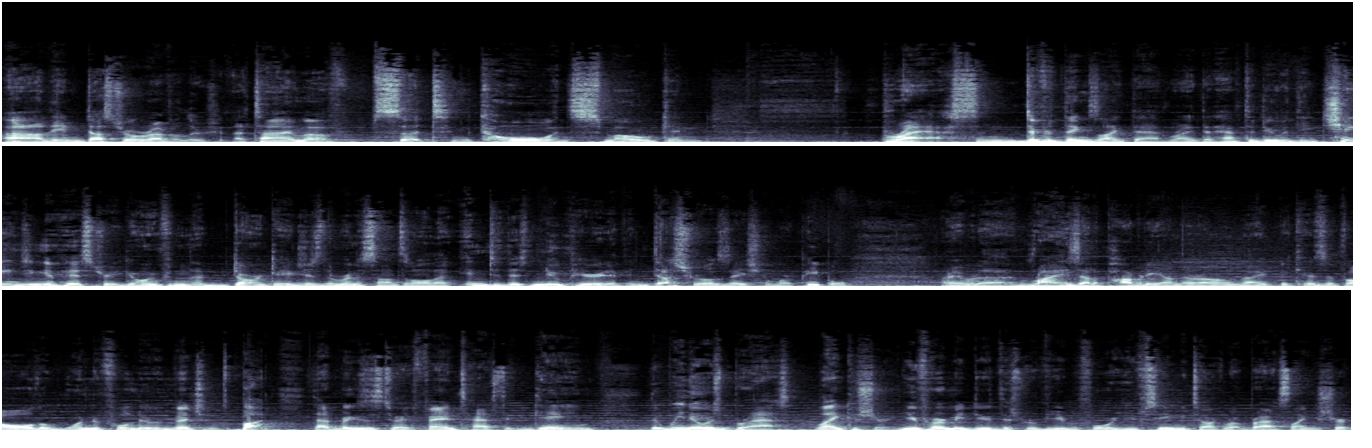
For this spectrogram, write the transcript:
uh, the Industrial Revolution, a time of soot and coal and smoke and brass and different things like that, right? That have to do with the changing of history, going from the Dark Ages, the Renaissance, and all that into this new period of industrialization where people are able to rise out of poverty on their own, right? Because of all the wonderful new inventions. But that brings us to a fantastic game that we know as Brass Lancashire. You've heard me do this review before, you've seen me talk about Brass Lancashire.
